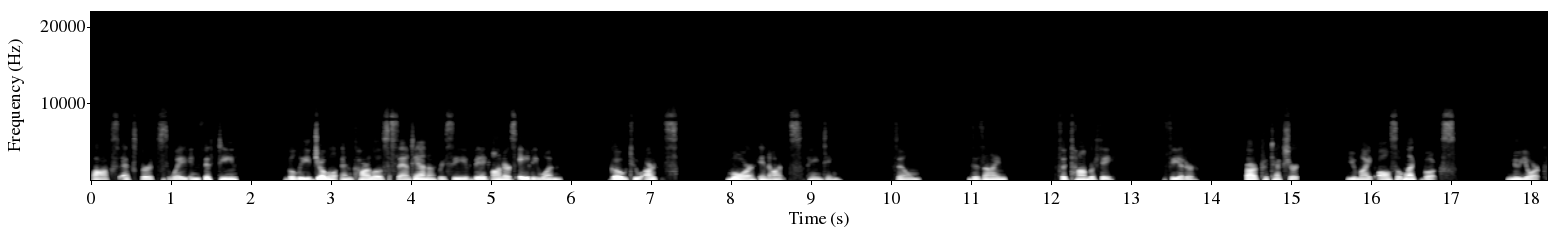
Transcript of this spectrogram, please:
Fox experts weigh in 15. Billy Joel and Carlos Santana receive big honors 81. Go to Arts. More in arts painting. Film. Design. Photography. Theater. Architecture. You might also like books. New York.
